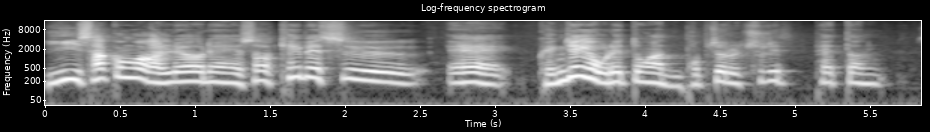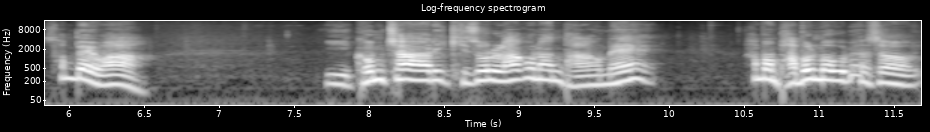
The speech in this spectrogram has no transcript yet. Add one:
이 사건과 관련해서 KBS에 굉장히 오랫동안 법조를 출입했던 선배와 이 검찰이 기소를 하고 난 다음에 한번 밥을 먹으면서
